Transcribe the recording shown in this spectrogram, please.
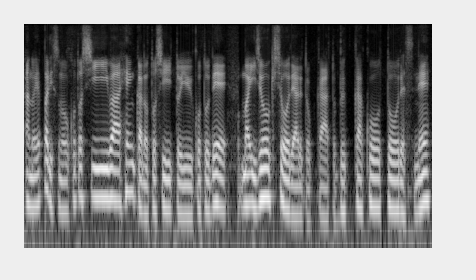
あのやっぱりその今年は変化の年ということで、まあ異常気象であるとか、あと物価高騰ですね。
